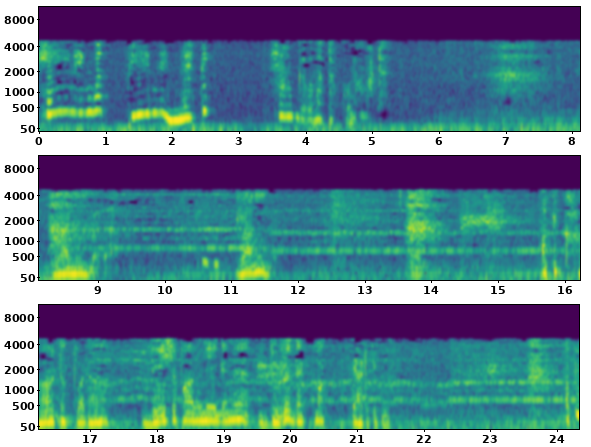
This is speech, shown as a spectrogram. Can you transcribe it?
හීනෙන්වත් පේන්නේ නැති රංගව මතක් වුණා මට රංග. රංග. අපි කාටත් වඩා දේශපාලනය ගැන දුර දැක්මක් එයාට තිබුණා. අපි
